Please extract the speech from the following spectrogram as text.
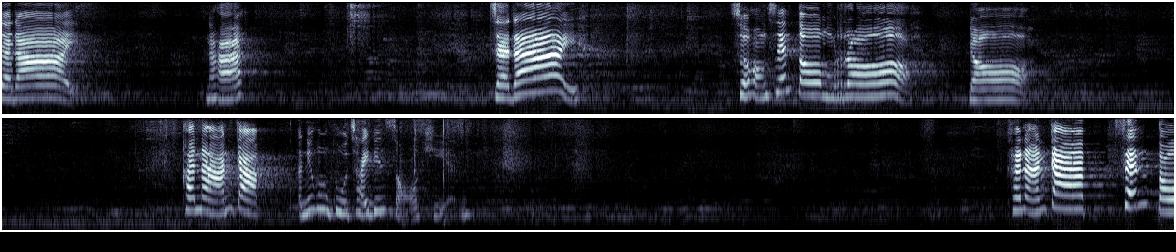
จะได้นะคะ จะได้ ส่วนของเส้นตรงรอ ดอ ขนานกับ อันนี้คุณครูใช้ดินสอเขียน ขนานกับเส้นตร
